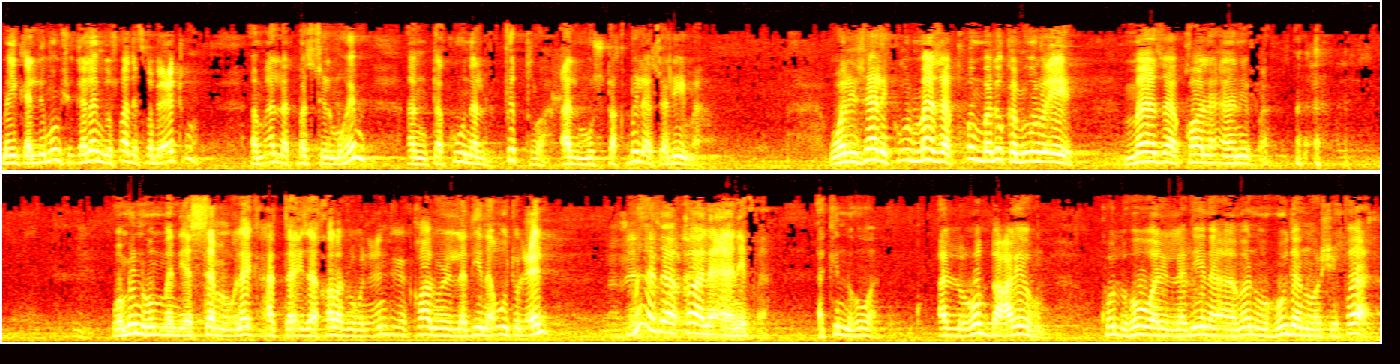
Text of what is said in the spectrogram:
ما يكلمهمش كلام يصادف طبيعتهم؟ أم قال لك بس المهم أن تكون الفطرة المستقبلة سليمة. ولذلك يقول ماذا هم دوكم يقولوا إيه؟ ماذا قال انفا ومنهم من يستمع إليك حتى إذا خرجوا من عندك قالوا للذين أوتوا العلم ماذا قال انفا لكن هو قال له رد عليهم قل هو للذين آمنوا هدى وشفاء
